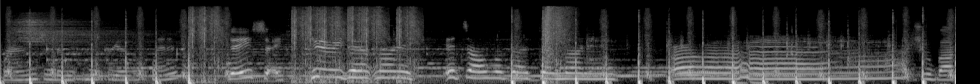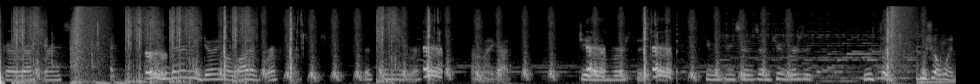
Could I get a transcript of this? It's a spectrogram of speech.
friends in the history of the planet. They say, give me that money. It's all about the money. Uh, Chewbacca reference. I'm gonna be doing a lot of references. That's a new reference. Oh my god. Jalen versus Kiwi3772 versus Blue Slime. Who shall win?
